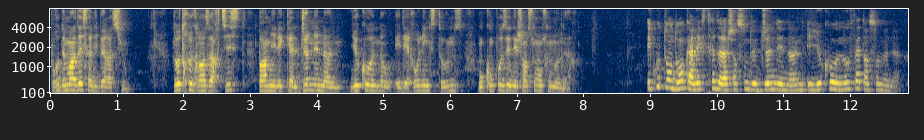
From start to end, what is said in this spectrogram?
pour demander sa libération. D'autres grands artistes, parmi lesquels John Lennon, Yoko Ono et les Rolling Stones, ont composé des chansons en son honneur. Écoutons donc un extrait de la chanson de John Lennon et Yoko Ono faite en son honneur.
